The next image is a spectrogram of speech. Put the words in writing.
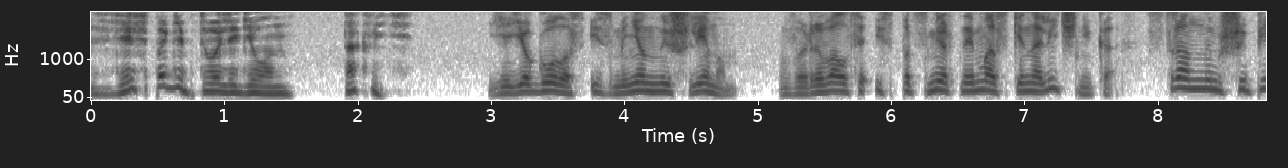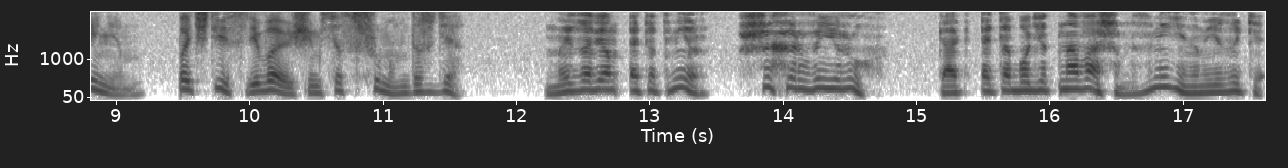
«Здесь погиб твой легион, так ведь?» Ее голос, измененный шлемом, вырывался из-под смертной маски наличника странным шипением, почти сливающимся с шумом дождя. «Мы зовем этот мир Шихар-Вейрух. Как это будет на вашем змеином языке?»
